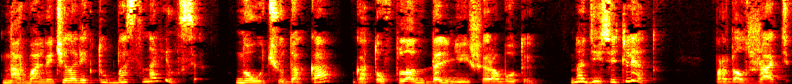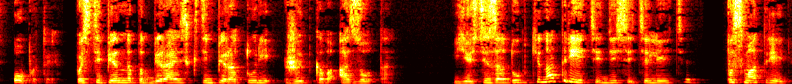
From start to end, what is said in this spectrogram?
Нормальный человек тут бы остановился, но у чудака готов план дальнейшей работы на 10 лет. Продолжать опыты, постепенно подбираясь к температуре жидкого азота – есть и задумки на третье десятилетие. Посмотреть,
